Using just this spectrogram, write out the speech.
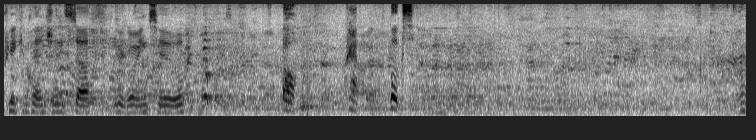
pre-convention stuff you're going to. Oh, crap! Books.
